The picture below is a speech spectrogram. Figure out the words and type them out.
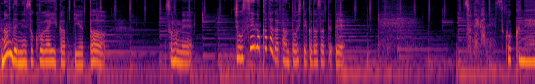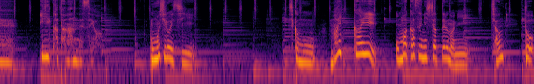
なんでねそこがいいかっていうとそのね女性の方が担当してくださっててそれがねすごくねいい方なんですよ。面白いししかも毎回お任せにしちゃってるのにちゃんと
